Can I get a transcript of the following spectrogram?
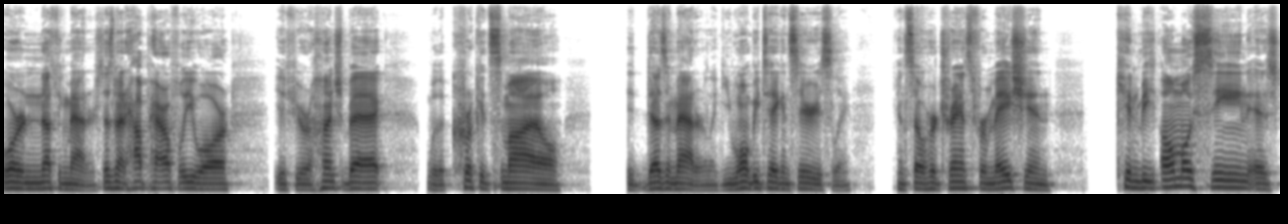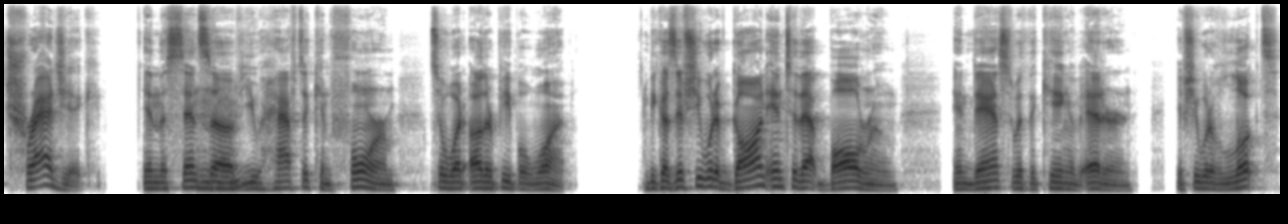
or nothing matters. Doesn't matter how powerful you are. If you're a hunchback with a crooked smile, it doesn't matter. Like you won't be taken seriously. And so her transformation can be almost seen as tragic in the sense mm-hmm. of you have to conform to what other people want. Because if she would have gone into that ballroom and danced with the king of Aedirn, if she would have looked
